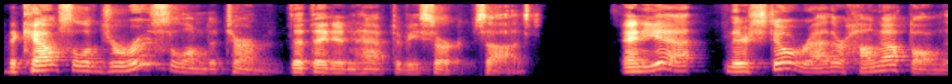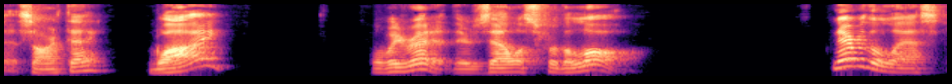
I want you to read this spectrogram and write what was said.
the Council of Jerusalem determined that they didn't have to be circumcised. And yet, they're still rather hung up on this, aren't they? Why? Well, we read it. They're zealous for the law. Nevertheless,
